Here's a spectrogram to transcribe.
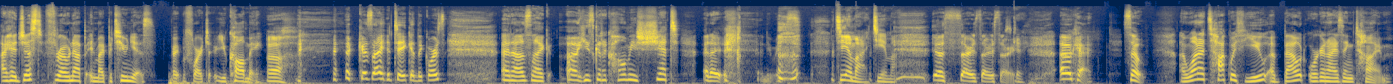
I had just thrown up in my petunias right before t- you called me. Oh. because I had taken the course, and I was like, "Oh, he's gonna call me shit." And I, anyways, TMI, TMI. yes, sorry, sorry, sorry. Okay, so I want to talk with you about organizing time,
